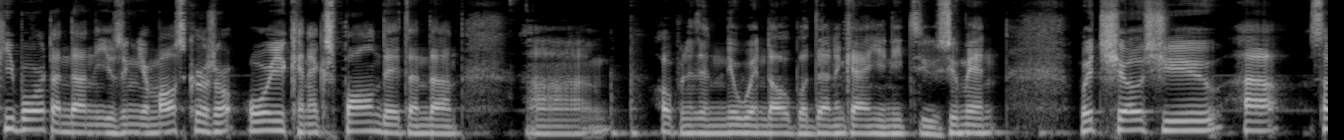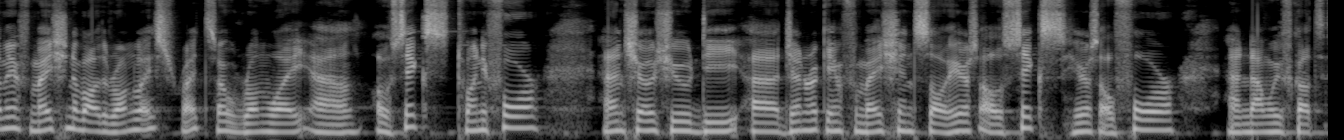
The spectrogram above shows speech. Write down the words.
keyboard and then using your mouse cursor, or you can expand it and then uh, open it in a new window but then again you need to zoom in which shows you uh, some information about the runways, right? So runway uh, 06, 24, and shows you the uh, generic information. So here's 06, here's 04, and then we've got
